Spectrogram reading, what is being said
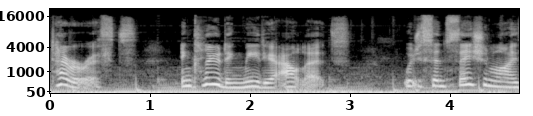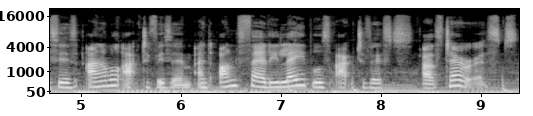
terrorists, including media outlets, which sensationalizes animal activism and unfairly labels activists as terrorists.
